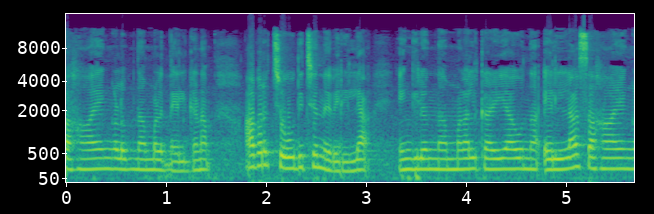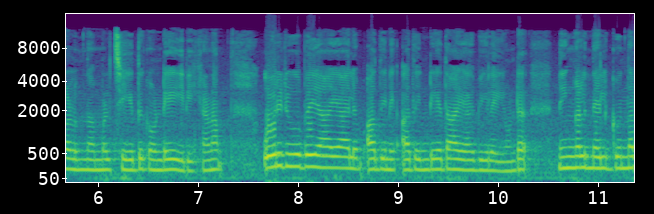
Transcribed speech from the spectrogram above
സഹായങ്ങളും നമ്മൾ നൽകണം. അവർ ചോദിച്ചെന്ന് വരില്ല എങ്കിലും നമ്മളാൽ കഴിയാവുന്ന എല്ലാ സഹായങ്ങളും നമ്മൾ ചെയ്തുകൊണ്ടേയിരിക്കണം. ഒരു രൂപയായാലും അതിന് അതിന്റെതായ വിലയുണ്ട്. നിങ്ങൾ നൽകുന്ന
